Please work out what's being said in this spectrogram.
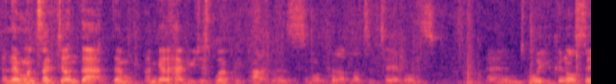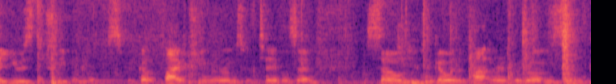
And then once I've done that, then I'm going to have you just work with partners, and we'll put up lots of tables. And or you can also use the treatment rooms. We've got five treatment rooms with tables in. So you can go with a partner into the rooms and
